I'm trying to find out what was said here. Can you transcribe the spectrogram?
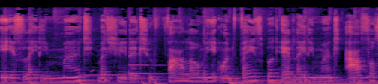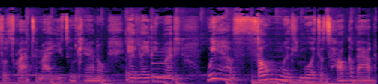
It is Lady Munch. Make sure that you follow me on Facebook at Lady Munch. Also, subscribe to my YouTube channel at Lady Munch. We have so much more to talk about.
